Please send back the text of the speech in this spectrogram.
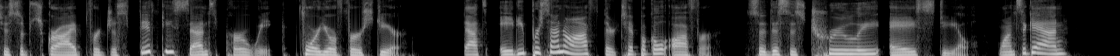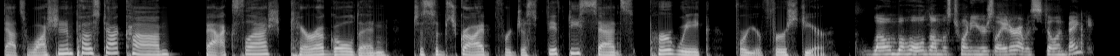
to subscribe for just 50 cents per week for your first year. That's 80% off their typical offer. So this is truly a steal. Once again, that's WashingtonPost.com backslash Kara Goldin to subscribe for just 50 cents per week for your first year. Lo and behold, almost 20 years later, I was still in banking.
